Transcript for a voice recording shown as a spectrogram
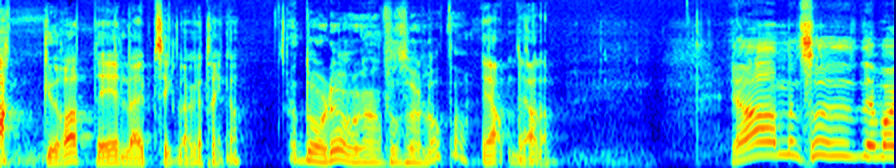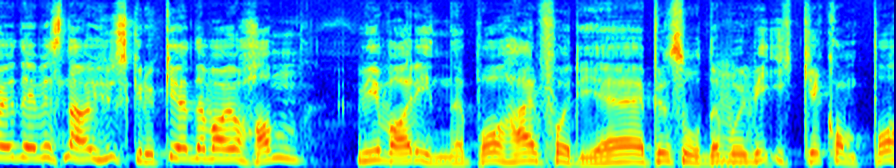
akkurat det Leipzig-laget trenger. Dårlig overgang for Sørloth, da. Ja, det er det. Ja, men så det var jo det vi snakket Husker du ikke? Det var jo han vi var inne på her forrige episode, hvor vi ikke kom på.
